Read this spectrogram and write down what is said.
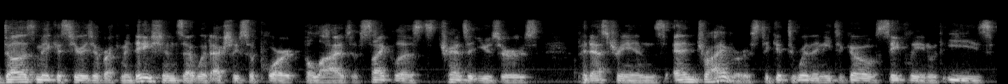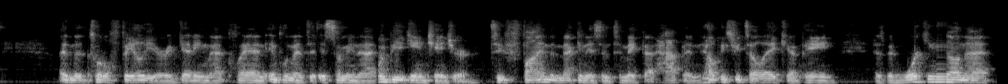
does make a series of recommendations that would actually support the lives of cyclists, transit users, pedestrians, and drivers to get to where they need to go safely and with ease and the total failure in getting that plan implemented is something that would be a game changer to find the mechanism to make that happen. Healthy Streets LA campaign has been working on that.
